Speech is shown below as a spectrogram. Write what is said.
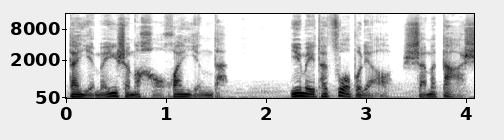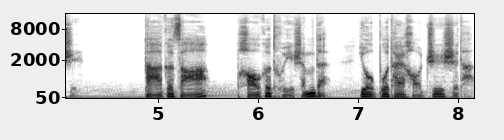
但也没什么好欢迎的，因为他做不了什么大事，打个杂、跑个腿什么的又不太好支持他，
